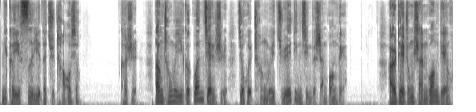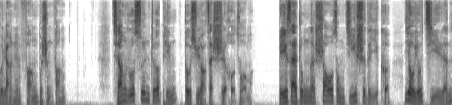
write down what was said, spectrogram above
你可以肆意的去嘲笑；可是当成为一个关键时，就会成为决定性的闪光点，而这种闪光点会让人防不胜防。强如孙哲平都需要在事后琢磨，比赛中那稍纵即逝的一刻，又有几人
